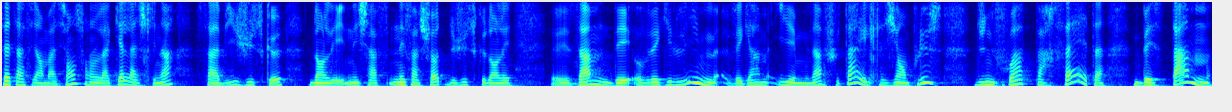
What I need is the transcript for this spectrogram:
cette affirmation selon laquelle la Shrina s'habille jusque dans les nefashot, jusque dans les, âmes des Ovdegilim, Vegam Iemuna Pshuta. Il s'agit en plus d'une foi parfaite, Bestam,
